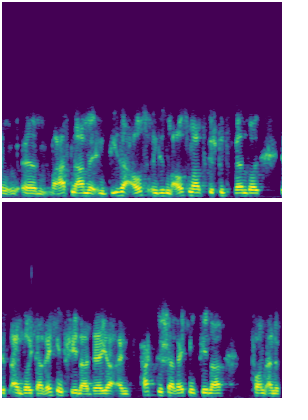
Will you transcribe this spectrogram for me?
Maßnahme in dieser Aus, in diesem Ausmaß gestützt werden soll, ist ein solcher Rechenfehler, der ja ein faktischer Rechenfehler von einem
